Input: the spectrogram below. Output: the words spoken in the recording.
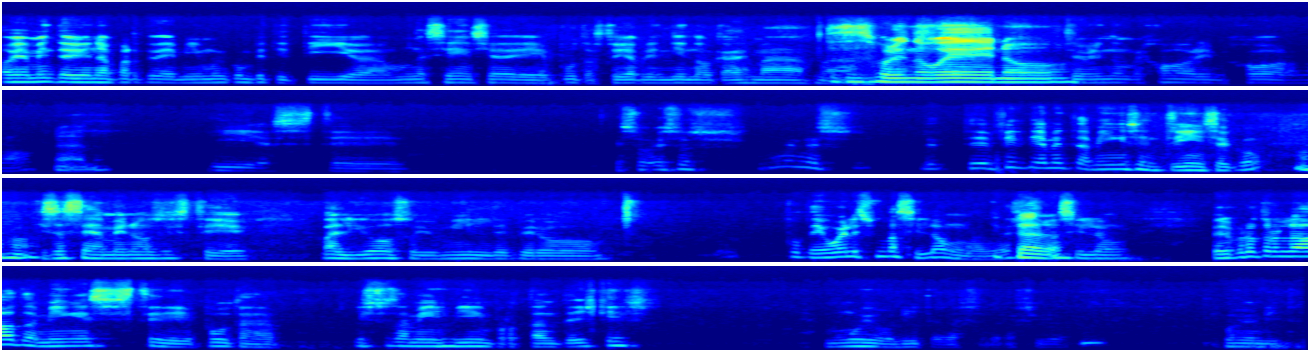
Obviamente había una parte de mí muy competitiva, una esencia de, puta, estoy aprendiendo cada vez más. más, estás volviendo bueno. Estoy aprendiendo mejor y mejor, ¿no? Claro. Y este. Eso, eso es. Bueno, es, de- definitivamente también es intrínseco. Ajá. Quizás sea menos este, valioso y humilde, pero. Puta, igual es un vacilón, man. Es Claro. un vacilón. Pero por otro lado también es este. Puta, esto también es bien importante. Es que es muy bonita la fotografía. Muy bonita.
